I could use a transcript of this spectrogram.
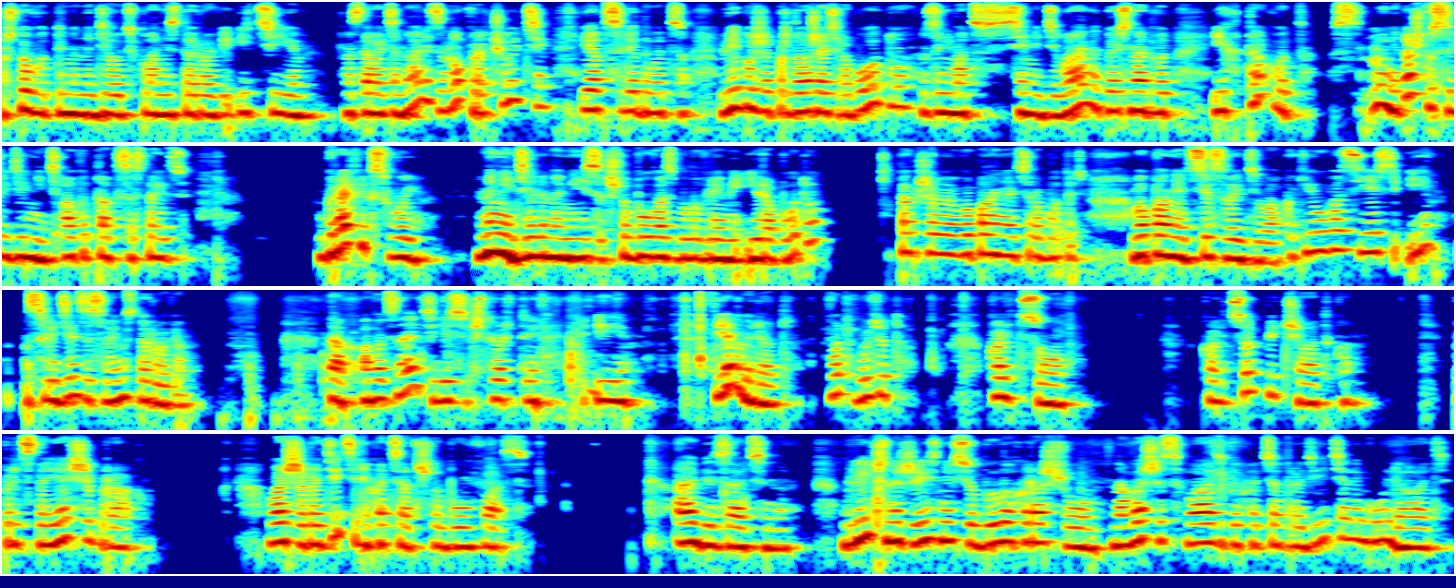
что вот именно делать в плане здоровья. Идти сдавать анализы, ну, врачу идти и обследоваться. Либо же продолжать работу, заниматься всеми делами. То есть надо вот их так вот, ну, не то, что соединить, а вот так составить график свой на неделю, на месяц, чтобы у вас было время и работу также выполнять, работать, выполнять все свои дела, какие у вас есть, и следить за своим здоровьем. Так, а вот знаете, если четвертый и первый ряд, вот будет кольцо. Кольцо-печатка. Предстоящий брак. Ваши родители хотят, чтобы у вас обязательно в личной жизни все было хорошо. На вашей свадьбе хотят родители гулять.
